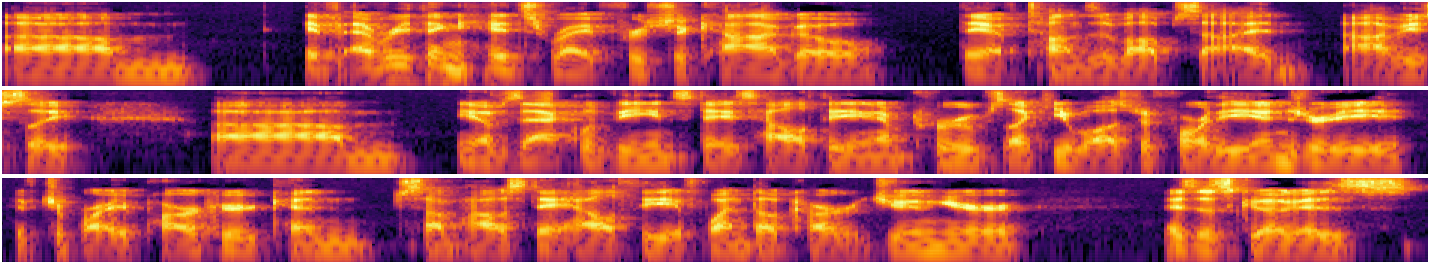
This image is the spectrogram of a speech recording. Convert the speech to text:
um, if everything hits right for Chicago, they have tons of upside. Obviously, um, you know, if Zach LaVine stays healthy and improves like he was before the injury, if Jabari Parker can somehow stay healthy, if Wendell Carter Jr. is as good as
